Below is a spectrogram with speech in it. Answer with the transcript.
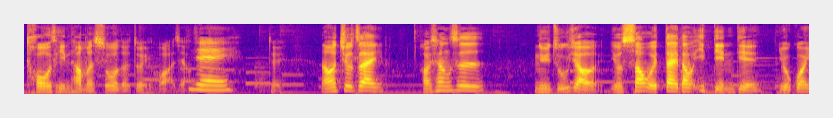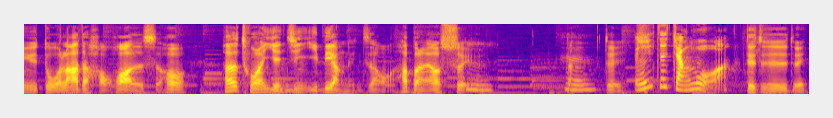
偷听他们所有的对话，这样。对。然后就在好像是女主角有稍微带到一点点有关于朵拉的好话的时候，她就突然眼睛一亮了，你知道吗？她本来要睡了。嗯，嗯对。哎，在讲我啊？对对对对。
